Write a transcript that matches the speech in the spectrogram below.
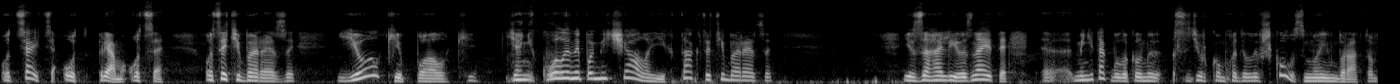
Оця і ця, от прямо оце. Оце ті берези. Йолки-палки. Я ніколи не помічала їх. Так, це ті берези. І взагалі, ви знаєте, е, мені так було, коли ми з Юрком ходили в школу з моїм братом.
